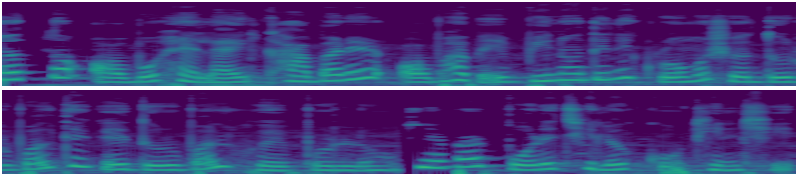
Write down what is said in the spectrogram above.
অযত্ন অবহেলায় খাবারের অভাবে বিনোদিনী ক্রমশ দুর্বল থেকে দুর্বল হয়ে পড়ল। সেবার পড়েছিল কঠিন শীত।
